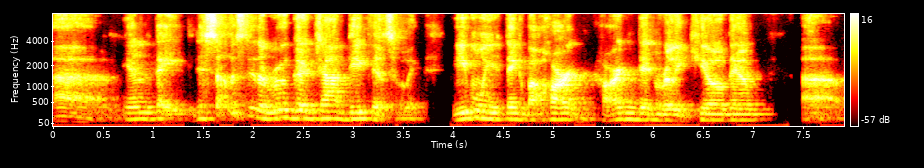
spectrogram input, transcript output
Uh, and they the Celtics did a real good job defensively. Even when you think about Harden, Harden didn't really kill them. Um,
